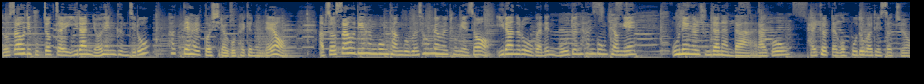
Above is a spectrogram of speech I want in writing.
또 사우디 국적자의 이란 여행 금지로 확대할 것이라고 밝혔는데요. 앞서 사우디 항공 당국은 성명을 통해서 이란으로 오가는 모든 항공편의 운행을 중단한다라고 밝혔다고 보도가 됐었죠.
